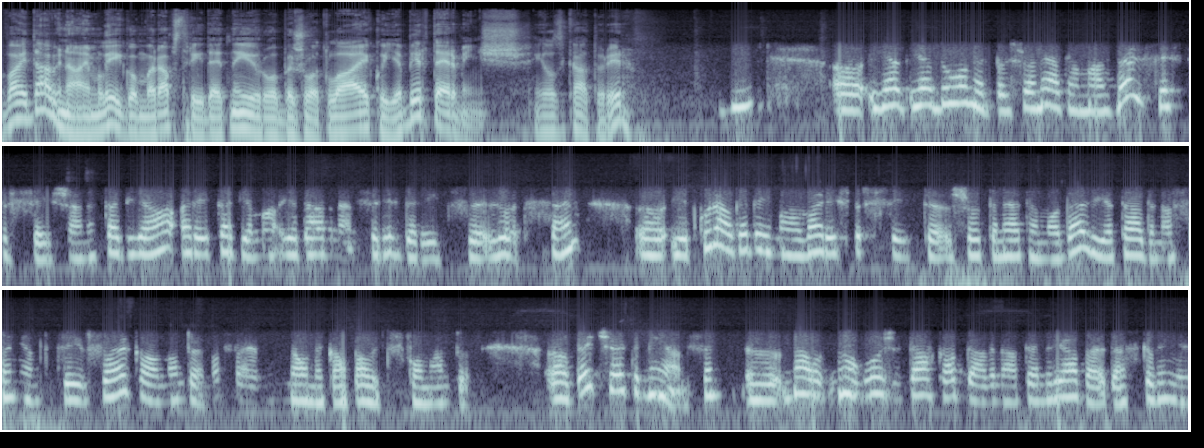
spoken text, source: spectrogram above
vai dāvinājuma līgumu var apstrīdēt neierobežotu laiku, ja ir termiņš? Ilzi, kā tur ir? Mm. Uh, ja, ja doma ir par šo neatamās daļas izprasīšanu, tad jā, arī tad, ja, ja dāvinājums ir izdarīts ļoti sen, Uh, jebkurā gadījumā var izprasīt uh, šo neatamo daļu, ja tāda nav saņemta dzīves laikā un mantojuma atstājuma nav nekā palicis, ko mantot. Uh, bet šeit ir nianse. Uh, nav, nav gluži tā, ka apdāvinātājiem ir jābaidās, ka viņi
